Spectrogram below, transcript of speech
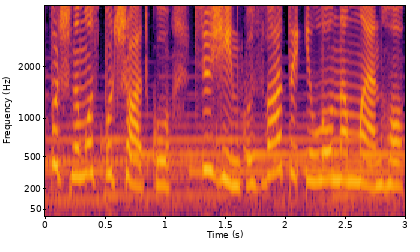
Почнемо спочатку. Цю жінку звати Ілона Менго.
